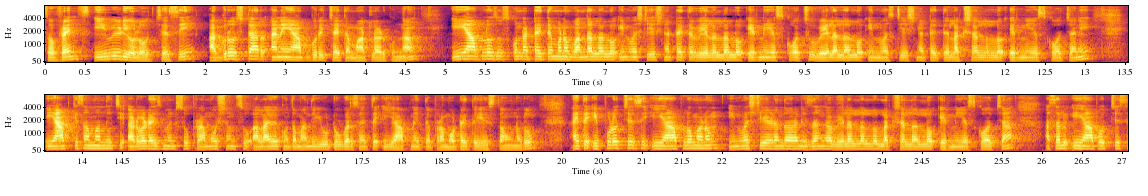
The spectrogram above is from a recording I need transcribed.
సో ఫ్రెండ్స్ ఈ వీడియోలో వచ్చేసి అగ్రోస్టార్ అనే యాప్ గురించి అయితే మాట్లాడుకుందాం. ఈ యాప్లో చూసుకున్నట్టయితే మనం వందలలో ఇన్వెస్ట్ చేసినట్టయితే వేలలలో ఎర్న్ చేసుకోవచ్చు వేలలలో ఇన్వెస్ట్ చేసినట్టయితే లక్షలలో ఎర్న్ చేసుకోవచ్చు అని ఈ యాప్కి సంబంధించి అడ్వర్టైజ్మెంట్స్ ప్రమోషన్స్ అలాగే కొంతమంది యూట్యూబర్స్ అయితే ఈ యాప్ని అయితే ప్రమోట్ అయితే చేస్తూ ఉన్నారు. అయితే ఇప్పుడు వచ్చేసి ఈ యాప్లో మనం ఇన్వెస్ట్ చేయడం ద్వారా నిజంగా వేలలలో లక్షలలో ఎర్న్ చేసుకోవచ్చా? అసలు ఈ యాప్ వచ్చేసి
